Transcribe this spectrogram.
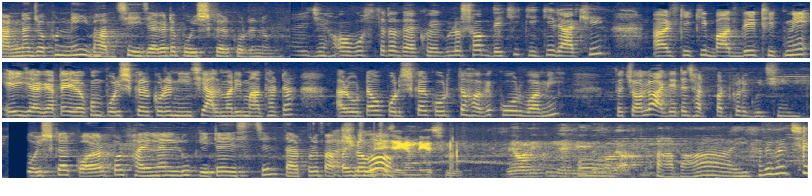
রান্না যখন নেই, ভাবছি এই জায়গাটা পরিষ্কার করে নেব। এই যে অবস্থাটা দেখো, এগুলো সব দেখি, কি কি রাখি আর কি কি বাদ দিই ঠিক নেই। এই জায়গাটা এরকম পরিষ্কার করে নিয়েছি আলমারি মাথাটা আর ওটাও পরিষ্কার করতে হবে, করব আমি। তো চলো, আগে এটা ঝটপট করে গুছিয়ে নিই পরিষ্কার করার পর ফাইনাল লুক এটা এসছে তারপরে পাপাই সেখান থেকে শুরু। বাবা এইভাবে হয়েছে?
